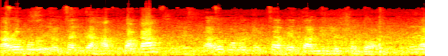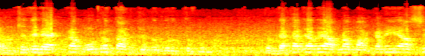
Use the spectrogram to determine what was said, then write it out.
কারও মনোযোগ থাকবে হাত পাকা কারও মনোযোগ থাকবে তার নিজস্ব দল। কারণ সেদিন একটা ভোটও তার জন্য গুরুত্বপূর্ণ। তো দেখা যাবে আমরা মার্কা নিয়ে আসি,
